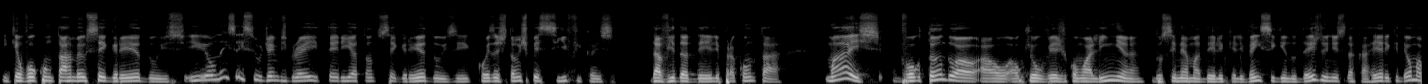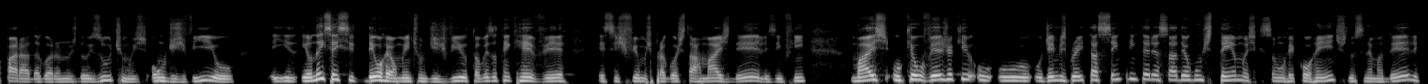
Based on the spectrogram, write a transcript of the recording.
em que eu vou contar meus segredos. E eu nem sei se o James Gray teria tantos segredos e coisas tão específicas da vida dele para contar. Mas, voltando ao, ao, ao, que eu vejo como a linha do cinema dele, que ele vem seguindo desde o início da carreira, e que deu uma parada agora nos dois últimos, ou um desvio, e eu nem sei se deu realmente um desvio, talvez eu tenha que rever esses filmes para gostar mais deles, enfim. Mas o que eu vejo é que o, o, o James Gray está sempre interessado em alguns temas que são recorrentes no cinema dele,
